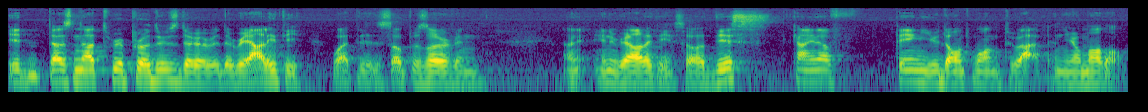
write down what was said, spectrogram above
it does not reproduce the, the reality, what is observed in, uh, in reality. So this kind of thing you don't want to have in your model.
